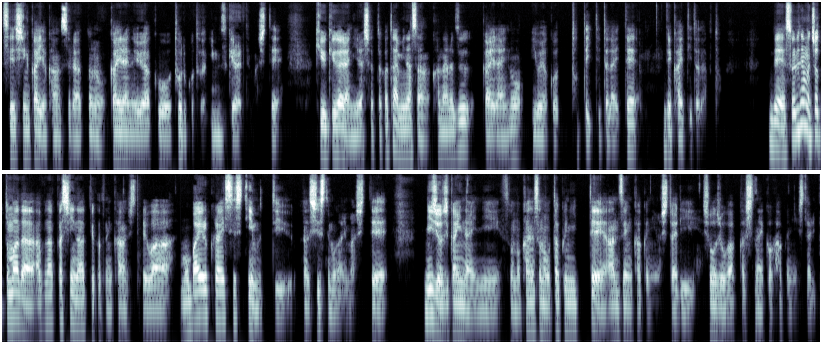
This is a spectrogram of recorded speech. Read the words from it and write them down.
精神科医やカウンセラーとの外来の予約を取ることが義務付けられてまして、救急外来にいらっしゃった方は皆さん必ず外来の予約を取っていっていただいて、で帰っていただくと。で、それでもちょっとまだ危なっかしいなっていう方に関しては、モバイルクライシスティームっていうシステムがありまして、24時間以内にその患者さんのお宅に行って安全確認をしたり、症状が悪化しないかを確認したりと。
